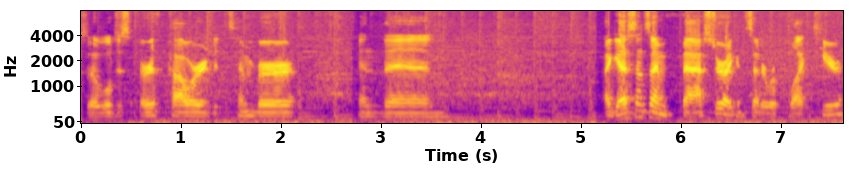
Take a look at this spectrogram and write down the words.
So we'll just Earth Power into Timburr, and then... I guess since I'm faster, I can set a Reflect here.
